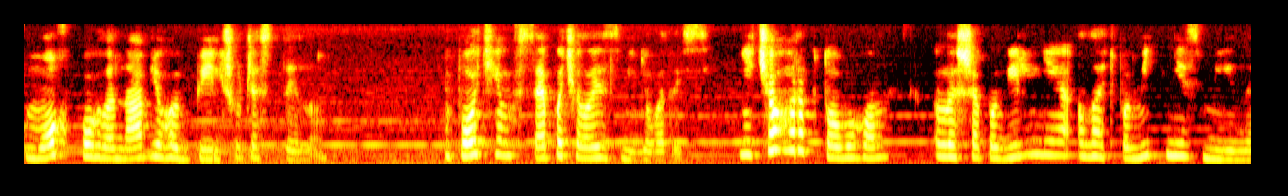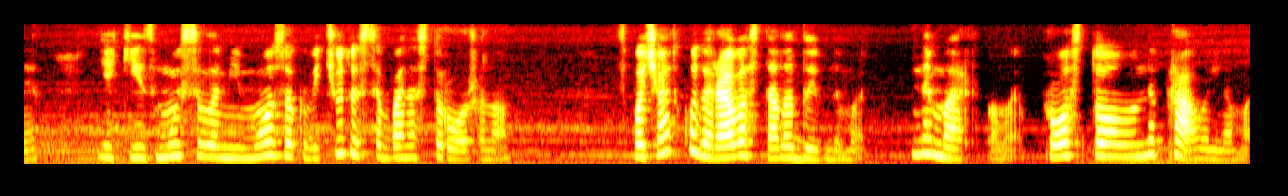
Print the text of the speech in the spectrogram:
Мох поглинав його більшу частину. Потім все почало змінюватись. Нічого раптового, лише повільні, ледь помітні зміни, які змусили мій мозок відчути себе насторожено. Спочатку дерева стали дивними, не мертвими, просто неправильними.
